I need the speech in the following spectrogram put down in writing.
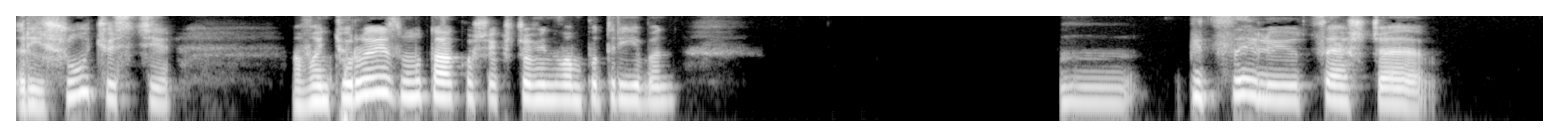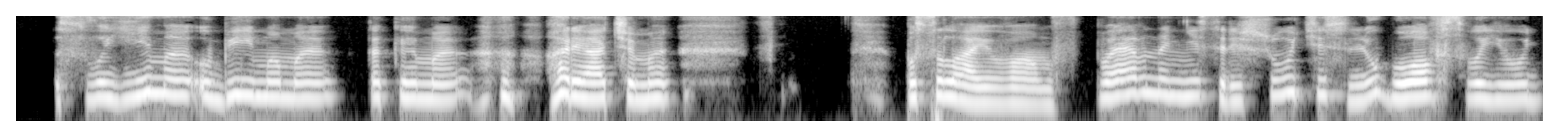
рішучості, авантюризму також, якщо він вам потрібен. Підсилюю це ще своїми обіймами такими гарячими. Посилаю вам впевненість, рішучість, любов свою.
